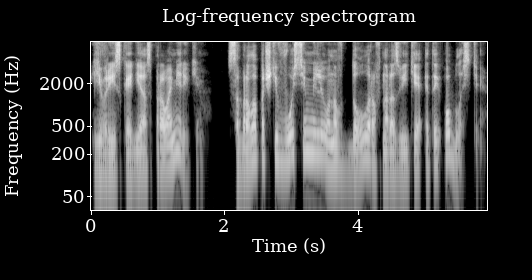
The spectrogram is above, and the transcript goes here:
Еврейская диаспора в Америке собрала почти 8 миллионов долларов на развитие этой области.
